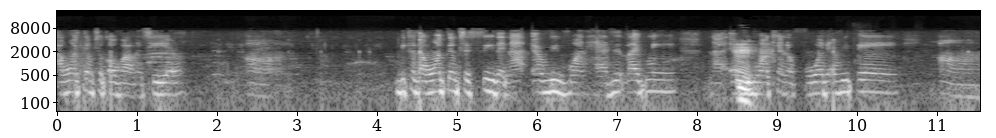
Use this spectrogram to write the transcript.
I want them to go volunteer um, because I want them to see that not everyone has it like me, not Mm. everyone can afford everything. Um,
